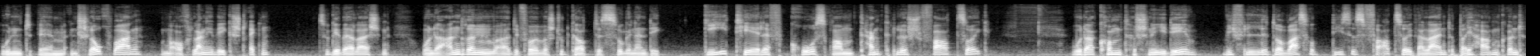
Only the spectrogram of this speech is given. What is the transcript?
und ähm, ein Schlauchwagen, um auch lange Wegstrecken zu gewährleisten. Unter anderem hat die Feuerwehr Stuttgart das sogenannte GTLF Großraum Tanklöschfahrzeug. Wo da kommt, hast du eine Idee, wie viel Liter Wasser dieses Fahrzeug allein dabei haben könnte?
